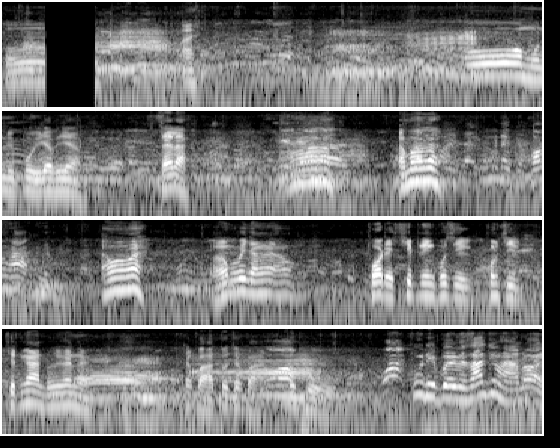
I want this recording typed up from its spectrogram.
โอ้ไปโอ้มุนดิปุ๋ยเด้อพี่น้องใส่ละเอามาเอามาลยฟังห่างขึ้น เอามามาเอามาเป็นหยังไงเอาพอได้คลิปหนึงผมสิผมสิเฮ็ดงานด้วยกันน่ะจักบาทตัวจักบาทตัวผู คู่นี้เปิดไปสามจุดห้าร้อย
